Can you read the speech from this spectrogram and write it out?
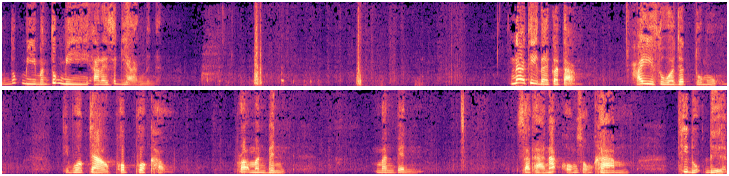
มันต้องมีมันต้องมีอะไรสักอย่างหนึ่งอะหน้าที่ใดก็ตาม ให้สัวจัตตุมูที่พวกเจ้าพบพวกเขา เพราะมันเป็นมันเป็นสถานะของสงครามที่ดุเดือด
